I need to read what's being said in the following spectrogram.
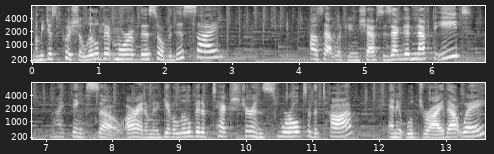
Let me just push a little bit more of this over this side. How's that looking, chefs? Is that good enough to eat? I think so. All right, I'm going to give a little bit of texture and swirl to the top, and it will dry that way.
